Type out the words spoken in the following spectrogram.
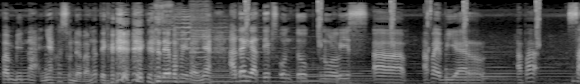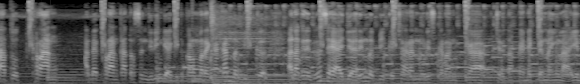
pembinanya kok Sunda banget ya? Saya pembinanya. Ada nggak tips untuk nulis uh, apa ya biar apa satu kerang ada kerangka tersendiri nggak gitu? Kalau mereka kan lebih ke anak ini tuh saya ajarin lebih ke cara nulis kerangka cerita pendek dan lain-lain.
